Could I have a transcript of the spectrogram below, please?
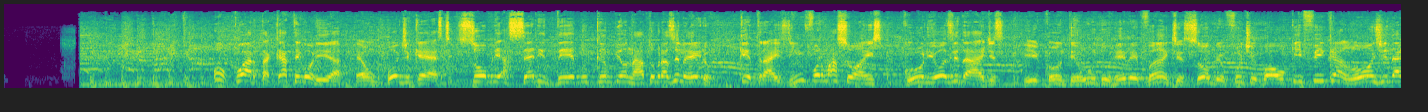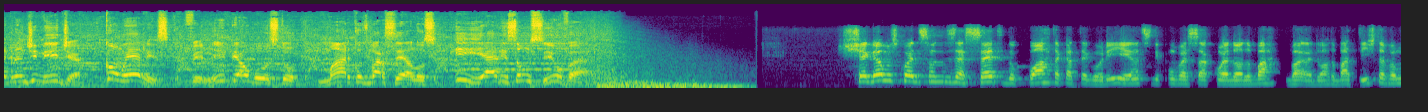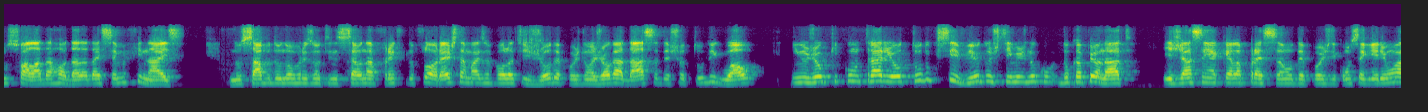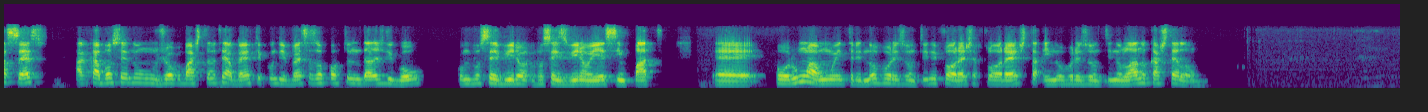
O Quarta Categoria é um podcast sobre a Série D do Campeonato Brasileiro, que traz informações, curiosidades e conteúdo relevante sobre o futebol que fica longe da grande mídia. Com eles, Felipe Augusto, Marcos Barcelos e Elison Silva. Chegamos com a edição 17 do quarta categoria e antes de conversar com o Eduardo, Bar... Eduardo Batista, vamos falar da rodada das semifinais. No sábado, o Novo Horizontino saiu na frente do Floresta, mas o volante Jô, depois de uma jogadaça, deixou tudo igual em um jogo que contrariou tudo que se viu dos times no... do campeonato. E já sem aquela pressão, depois de conseguirem um acesso, acabou sendo um jogo bastante aberto e com diversas oportunidades de gol, como você viram, vocês viram aí esse empate é, por um a um entre Novo Horizontino e Floresta, Floresta e Novo Horizontino lá no Castelão.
